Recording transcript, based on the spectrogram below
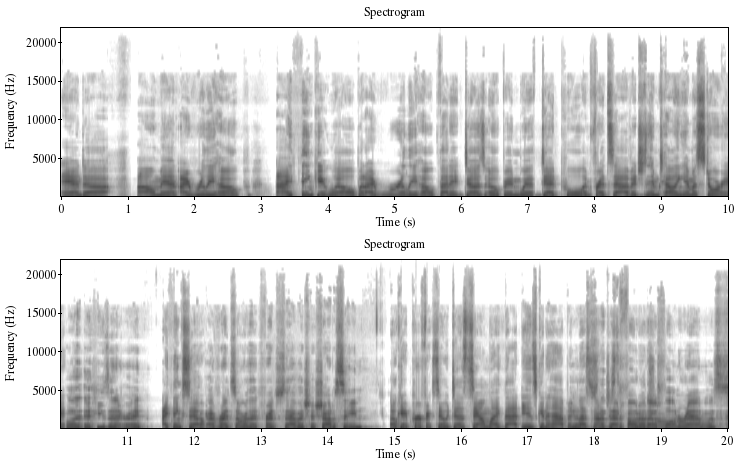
And uh oh man, I really hope I think it will, but I really hope that it does open with Deadpool and Fred Savage and him telling him a story. Well, he's in it, right? I think so. I've read somewhere that Fred Savage has shot a scene. Okay, perfect. So it does sound like that is going to happen. That's not that, just that a photo that was floating around was,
